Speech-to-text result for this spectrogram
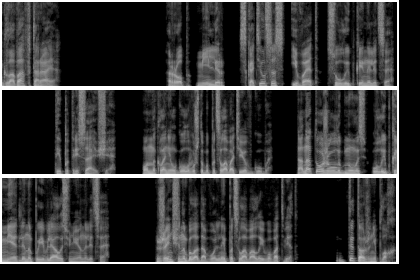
Глава вторая. Роб Миллер скатился с Ивет с улыбкой на лице. «Ты потрясающая!» Он наклонил голову, чтобы поцеловать ее в губы. Она тоже улыбнулась, улыбка медленно появлялась у нее на лице. Женщина была довольна и поцеловала его в ответ. «Ты тоже неплох».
